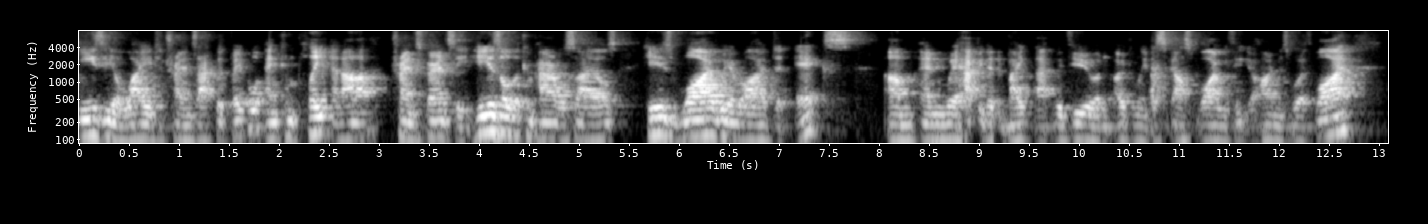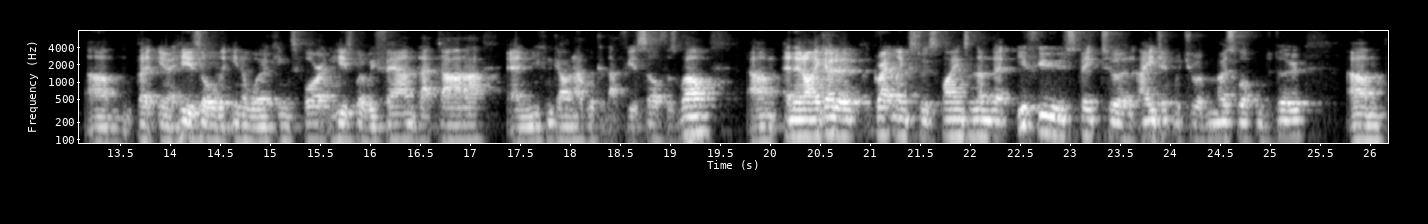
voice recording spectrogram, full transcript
easier way to transact with people and complete and utter transparency. Here's all the comparable sales. Here's why we arrived at X. Um, and we're happy to debate that with you and openly discuss why we think your home is worth why. Um, but you know, here's all the inner workings for it. And here's where we found that data, and you can go and have a look at that for yourself as well. Um, and then I go to great lengths to explain to them that if you speak to an agent, which you are most welcome to do, um,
